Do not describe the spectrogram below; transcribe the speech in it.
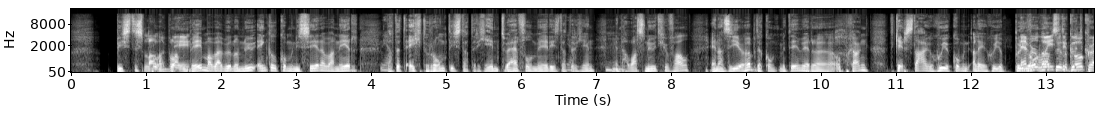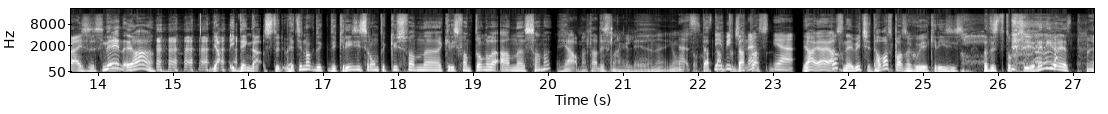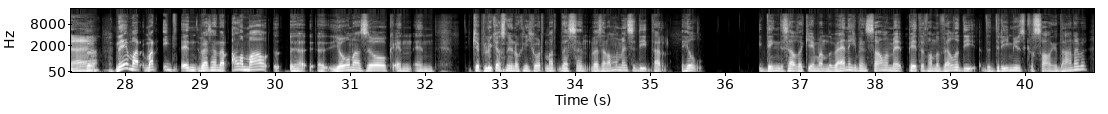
pistes, plan, plan B. B. maar wij willen nu enkel communiceren wanneer Ja. dat het echt rond is, dat er geen twijfel meer is, dat Ja. er geen... Mhm. En dat was nu het geval. En dan zie je, hup, dat komt meteen weer eh, op gang. De kerstdagen, goede periode Never waste a natuurlijk good crisis. Nee, hè? ja. ja, ik denk dat... Weet je nog, de, de crisis rond de kus van eh, Chris van Tongelen aan eh, Sanne? Ja, maar dat is lang geleden, hè, jongens. Dat dat- Sneeuwwitje, dat hè? was- Ja. Ja, ja, ja? Sneeuwwitje. Dat was pas een goede crisis. Dat is tot op CNN geweest. Ja, ja. Nee, maar, maar ik, en wij zijn daar allemaal, eh, eh, Jonas ook, en, en ik heb Lucas nu nog niet gehoord, maar dat zijn, wij zijn allemaal mensen die daar heel... Ik denk zelfs dat ik een van de weinigen ben, samen met Peter van der Velde, die de drie musicals al gedaan hebben.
